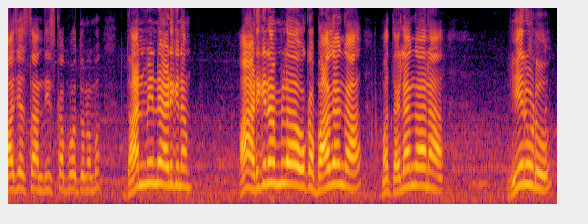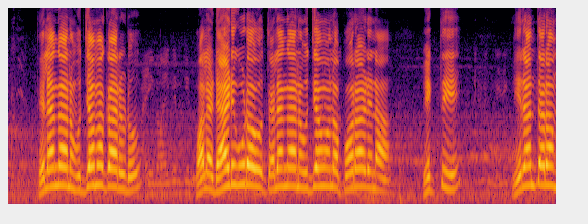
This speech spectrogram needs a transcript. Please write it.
రాజస్థాన్ తీసుకుపోతున్నాము దాని మీదనే అడిగినాం. ఆ అడిగినంలో ఒక భాగంగా మా తెలంగాణ వీరుడు తెలంగాణ ఉద్యమకారుడు వాళ్ళ డాడీ కూడా తెలంగాణ ఉద్యమంలో పోరాడిన వ్యక్తి. నిరంతరం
